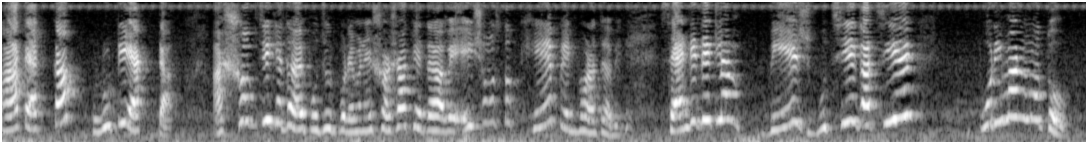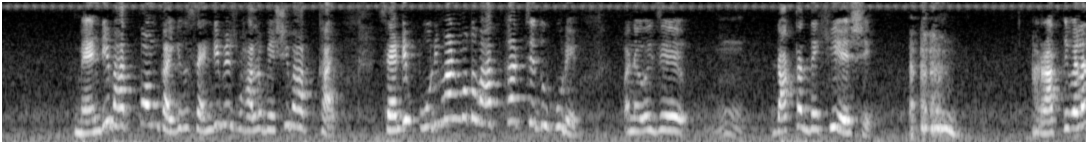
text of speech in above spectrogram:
ভাত এক কাপ, রুটি একটা। আর সবজি খেতে হবে প্রচুর পরিমাণে শশা খেতে হবে, এই সমস্ত খেয়ে পেট ভরাতে হবে। স্যান্ডি দেখলাম বেশ গুছিয়ে গাছিয়ে পরিমাণ মতো। ম্যান্ডি ভাত কম খায়, কিন্তু স্যান্ডি বেশ ভালো, বেশি ভাত খায়। স্যান্ডি পরিমাণ মতো ভাত খাচ্ছে দুপুরে। মানে ওই যে ডাক্তার দেখিয়ে এসে। রাত্রিবেলা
